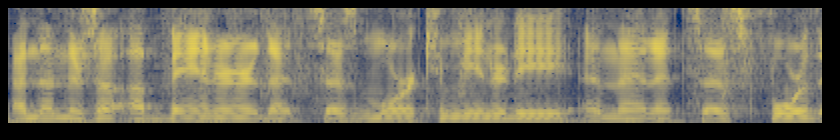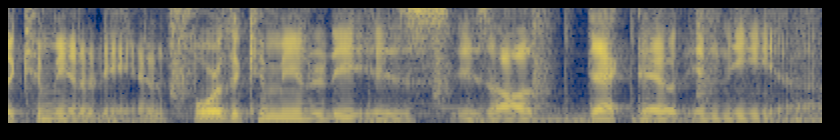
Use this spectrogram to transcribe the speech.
and then there's a, a, banner that says more community and then it says for the community and for the community is is all decked out in the uh,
